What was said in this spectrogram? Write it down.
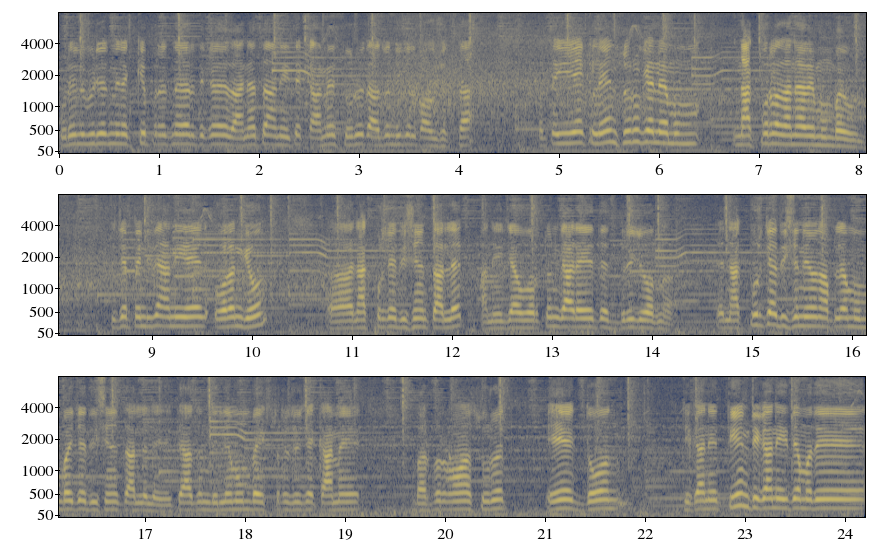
पुढील व्हिडिओत मी नक्की प्रयत्न करेन तिकडे जाण्याचा आणि इथे कामे सुरू आहेत अजून देखील पाहू शकता. फक्त ही एक लेन सुरू केलं आहे मुं नागपूरला जाणार आहे मुंबईहून. तिथे पेंडिंग आणि हे वळण घेऊन नागपूरच्या दिशेने चालले आहेत आणि ज्या वरतून गाड्या येतात ब्रिजवरनं ते नागपूरच्या दिशेने येऊन आपल्या मुंबईच्या दिशेने चाललेले आहे ते अजून दिल्ली मुंबई एक्सप्रेसवेचे कामे भरपूर प्रमाणात सुरू आहेत. एक दोन ठिकाणी तीन ठिकाणी इथे मध्ये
